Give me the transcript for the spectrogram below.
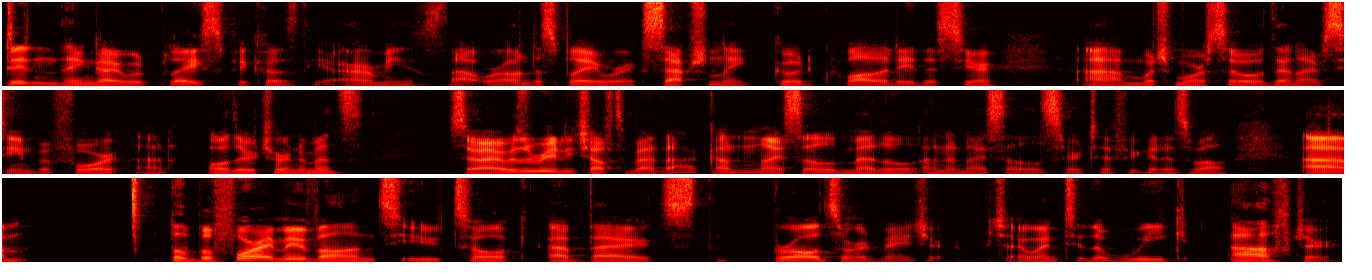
didn't think I would place because the armies that were on display were exceptionally good quality this year, um, much more so than I've seen before at other tournaments. So I was really chuffed about that. Got a nice little medal and a nice little certificate as well. Um, but before I move on to talk about the broadsword major, which I went to the week after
